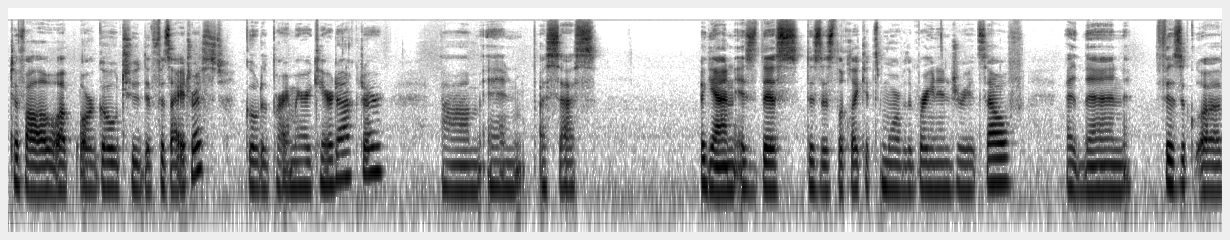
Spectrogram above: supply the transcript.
To follow up, or go to the physiatrist, go to the primary care doctor, um, and assess again is this does this look like it's more of the brain injury itself? And then physical uh,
